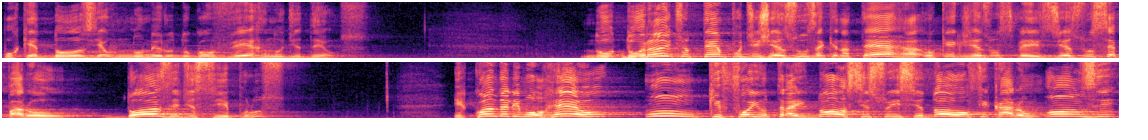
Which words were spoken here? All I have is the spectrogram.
porque 12 é o número do governo de Deus. No, durante o tempo de Jesus aqui na terra, o que, que Jesus fez? Jesus separou 12 discípulos, e quando ele morreu, um que foi o traidor se suicidou, ficaram 11,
